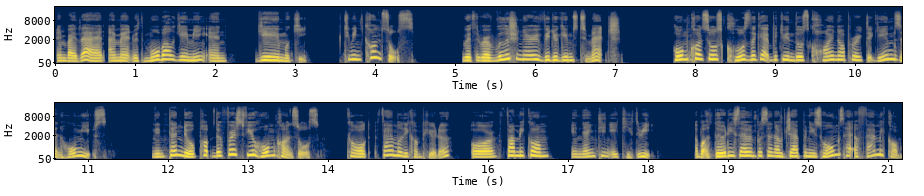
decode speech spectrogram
And by that, I meant with mobile gaming and geemuki, to mean consoles with revolutionary video games to match. Home consoles closed the gap between those coin operated games and home use. Nintendo popped the first few home consoles, called Family Computer or Famicom, in 1983. About 37% of Japanese homes had a Famicom.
